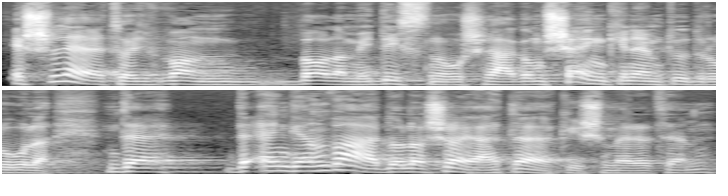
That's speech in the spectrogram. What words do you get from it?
És lehet, hogy van valami disznóságom, senki nem tud róla, de, de engem vádol a saját lelkiismeretem.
